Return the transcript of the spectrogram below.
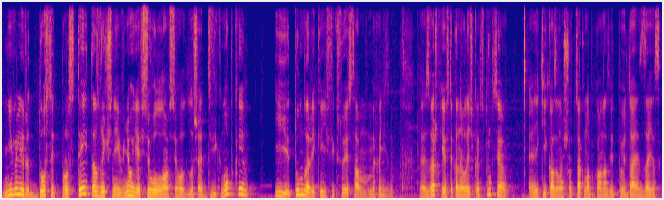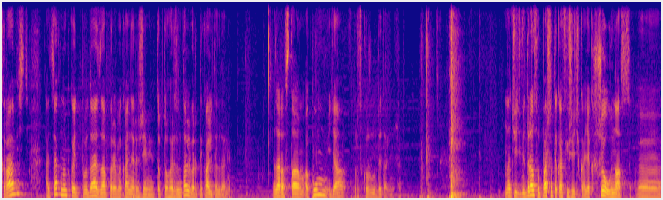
Нівелір досить простий та зручний. В нього є всього всього лише дві кнопки і тумблер, який фіксує сам механізм. Е, Зверху є ось така невеличка інструкція, в якій казано, що ця кнопка у нас відповідає за яскравість, а ця кнопка відповідає за перемикання режимів, тобто горизонталь, вертикаль і так далі. Зараз ставимо акум, я розкажу детальніше. Значить, відразу перша така фішечка. Якщо у нас е,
